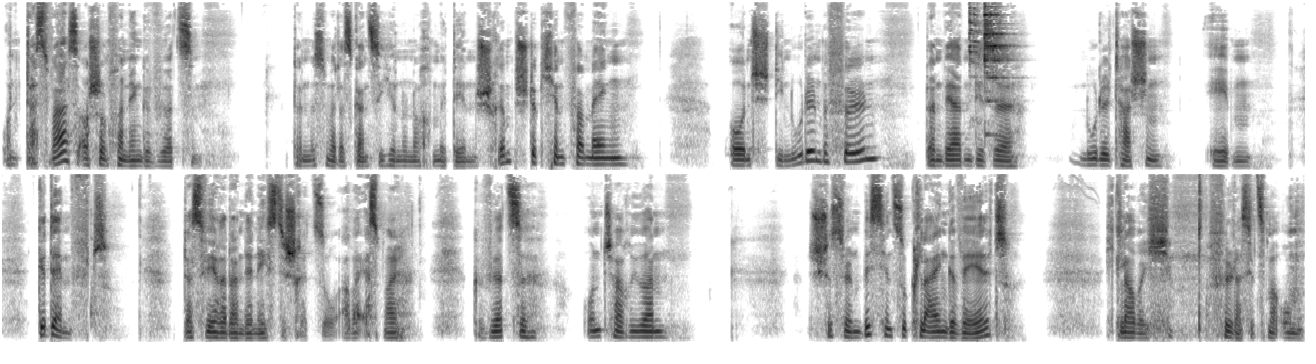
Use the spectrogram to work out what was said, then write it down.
Und das war's auch schon von den Gewürzen. Dann müssen wir das Ganze hier nur noch mit den Schrimpstückchen vermengen und die Nudeln befüllen. Dann werden diese Nudeltaschen eben gedämpft. Das wäre dann der nächste Schritt so. Aber erstmal Gewürze unterrühren. Schüssel ein bisschen zu klein gewählt. Ich glaube, ich fülle das jetzt mal um.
